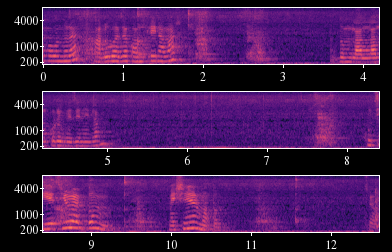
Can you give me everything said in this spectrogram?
দেখো বন্ধুরা, আলু ভাজা কমপ্লিট আমার। একদম লাল লাল করে ভেজে নিলাম। কুচিয়েছিও একদম মেশিনের মতন। চল,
